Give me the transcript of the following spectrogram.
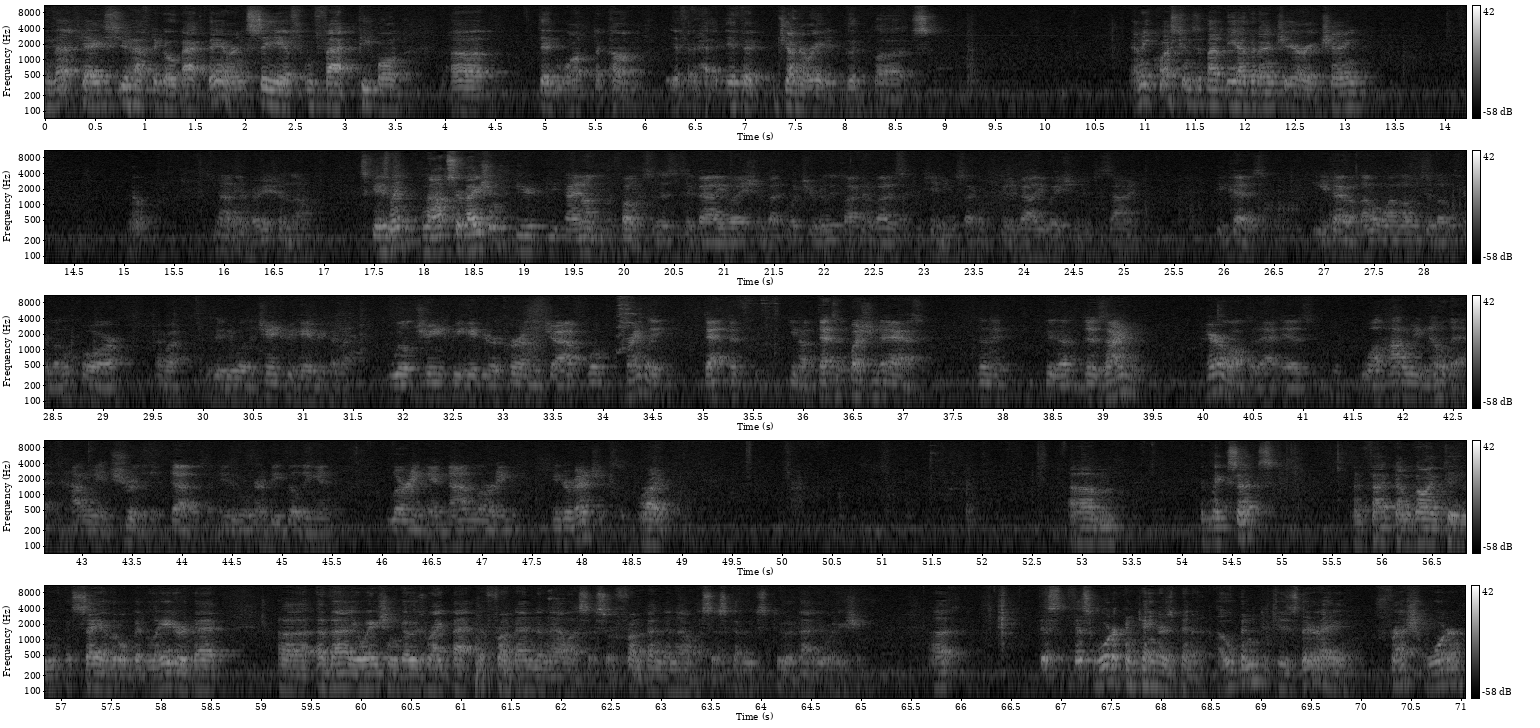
In that case, you have to go back there and see if, in fact, people uh, did want to come, if it had, if it generated good buzz. Any questions about the evidentiary chain? No? It's an observation, though. Excuse me, an observation? You're, I know the focus of this is evaluation, but what you're really talking about is a continuous cycle between evaluation and design. Because you're talking about level one, level two, level three, level four, talking about, if they do, will they change behavior, talking about, will change behavior occur on the job? Well, frankly, that, if- you know, that's a question to ask. Then the, the uh, design parallel to that is, well, how do we know that? How do we ensure that it does? And maybe we're gonna be building in learning and non-learning interventions. Right. Um, It makes sense. In fact, I'm going to say a little bit later that uh, evaluation goes right back to front-end analysis, or front-end analysis goes to evaluation. Uh, This, this water container's been opened. Is there a fresh water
